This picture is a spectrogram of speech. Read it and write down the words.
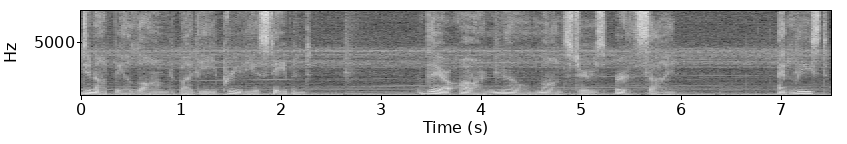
Do not be alarmed by the previous statement. There are no monsters Earthside. At least,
